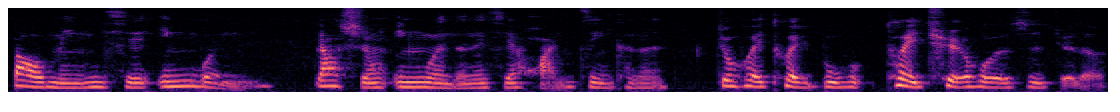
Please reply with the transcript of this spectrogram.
报名一些英文要使用英文的那些环境，可能。就会退步、退却，或者是觉得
